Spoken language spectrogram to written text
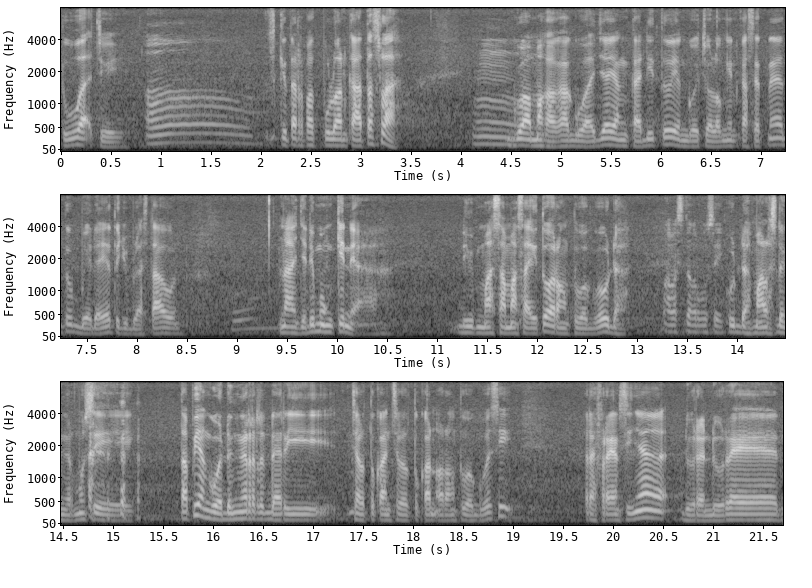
tua cuy, oh sekitar 40-an ke atas lah. hmm. Gua sama kakak gua aja yang tadi tuh yang gue colongin kasetnya tuh bedanya 17 tahun. Nah jadi mungkin ya di masa-masa itu orang tua gue udah males denger musik udah malas denger musik. Tapi yang gue denger dari celetukan-celetukan orang tua gue sih referensinya duren-duren,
